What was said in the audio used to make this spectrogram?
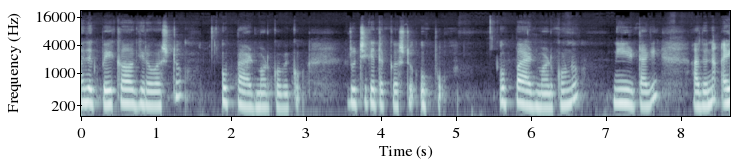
ಅದಕ್ಕೆ ಬೇಕಾಗಿರೋವಷ್ಟು ಉಪ್ಪು ಆ್ಯಡ್ ಮಾಡ್ಕೋಬೇಕು. ರುಚಿಗೆ ತಕ್ಕಷ್ಟು ಉಪ್ಪು. ಉಪ್ಪು ಆ್ಯಡ್ ಮಾಡಿಕೊಂಡು ನೀಟಾಗಿ ಅದನ್ನು ಐ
